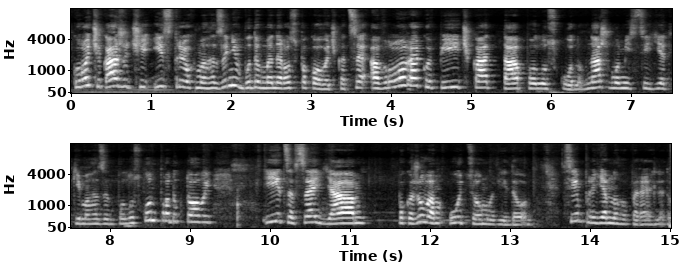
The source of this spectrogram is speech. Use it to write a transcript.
Коротше кажучи, із трьох магазинів буде в мене розпаковочка: це Аврора, Копійка та Полускун. В нашому місті є такий магазин Полускун продуктовий. І це все я покажу вам у цьому відео. Всім приємного перегляду!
